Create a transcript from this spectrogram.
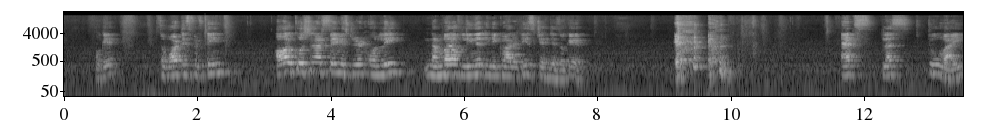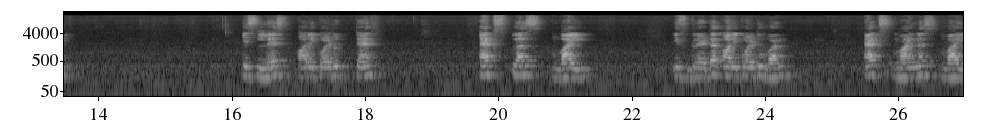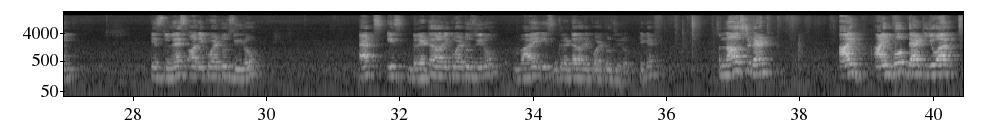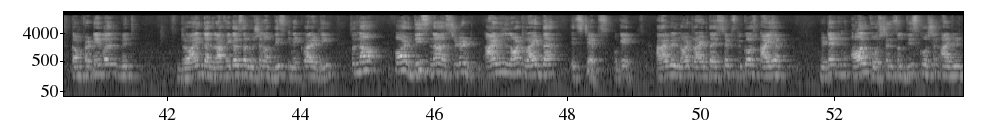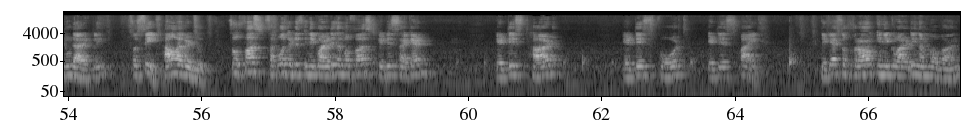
okay? So what is 15 all question are same student only number of linear inequalities changes okay? X plus 2y is less or equal to 10 x plus y is greater or equal to 1 x minus y is less or equal to 0 x is greater or equal to 0 y is greater or equal to 0 okay? So now student i i hope that you are comfortable with drawing the graphical solution of this inequality. So now for this now student I will not write the steps okay? I will not write the steps because I have written in all questions so this question I will do directly. So see how I will do? So first suppose it is inequality number first it is second it is third it is fourth it is five. okay so from inequality number one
